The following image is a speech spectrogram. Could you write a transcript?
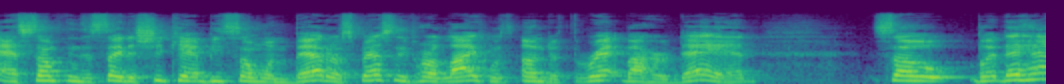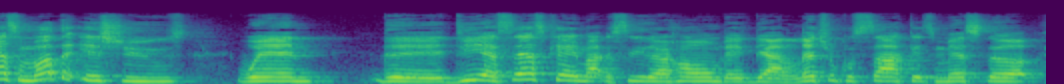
as something to say that she can't be someone better, especially if her life was under threat by her dad. So, but they had some other issues when the DSS came out to see their home. They've got electrical sockets messed up.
